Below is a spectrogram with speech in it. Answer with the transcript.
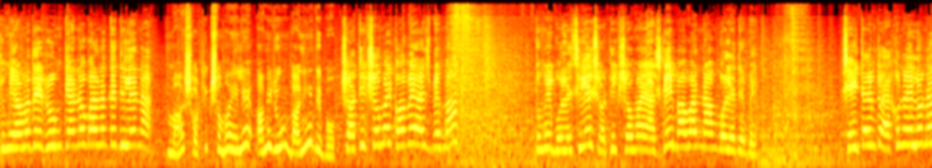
তুমি আমাদের রুম কেন বানাতে দিলে না? মা সঠিক সময় এলে আমি রুম বানিয়ে দেব। সঠিক সময় কবে আসবে মা? তুমি বলেছিলে সঠিক সময় আসলেই বাবার নাম বলে দেবে। সেই টাইম তো এখনও এলো না।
